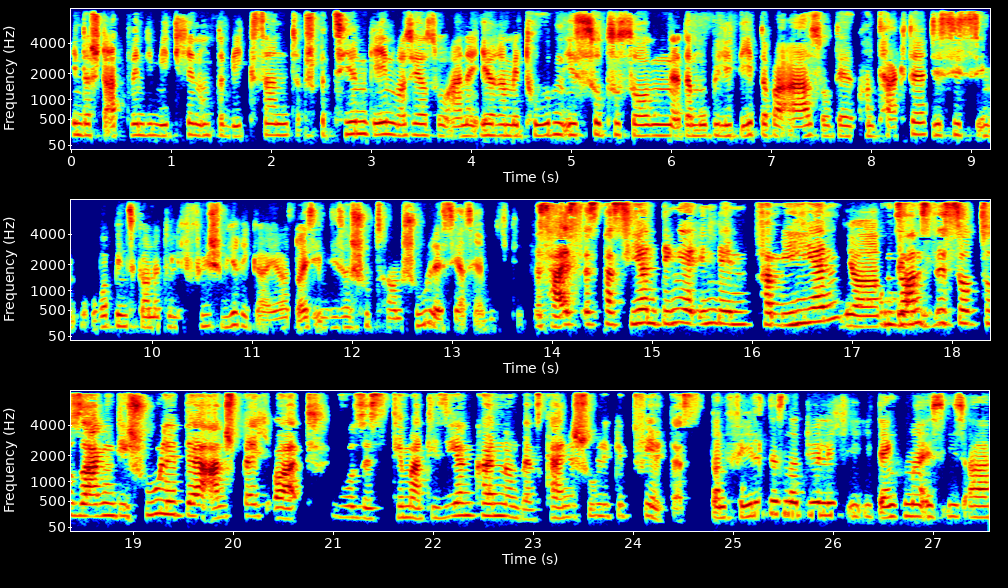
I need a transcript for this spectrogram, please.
in der Stadt, wenn die Mädchen unterwegs sind, spazieren gehen, was ja so eine ihrer Methoden ist, sozusagen der Mobilität, aber auch so der Kontakte. Das ist im Oberpinzgau natürlich viel schwieriger. Ja, da ist eben dieser Schutzraum Schule sehr, sehr wichtig. Das heißt, es passieren Dinge in den Familien ja, und sonst ist sozusagen die Schule der Ansprechort, wo System thematisieren können. Und wenn es keine Schule gibt, fehlt das. Dann fehlt es natürlich. Ich, ich denke mal, es ist auch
